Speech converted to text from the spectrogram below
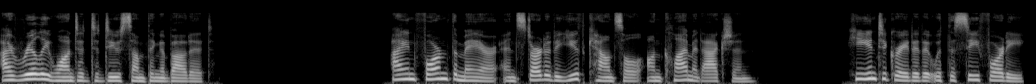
I really wanted to do something about it. I informed the mayor and started a youth council on climate action. He integrated it with the C40,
